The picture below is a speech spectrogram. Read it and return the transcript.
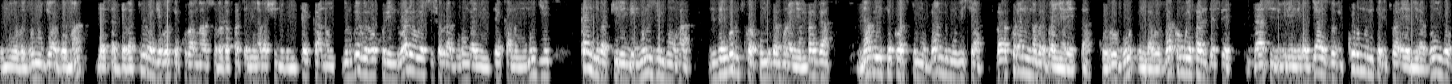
umuyobozi w'umujyi wa goma yasabye abaturage bose kuba maso bagafatanya n'abashinzwe umutekano mu rwego rwo kurinda uwo ari we wese ushobora guhunganya umutekano mu mujyi kandi bakirinda inkuru z'impuha zizengurutswa ku mbuga nkoranyambaga nabo yise ko bafite umugambi mubishya bakorana n'abarwanya leta. Kuri ubu ingabo za kongo frdc zashyize ibirindiro byazo bikuru muri teritwari ya nyiragongo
